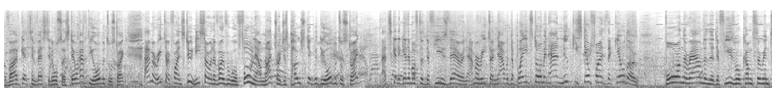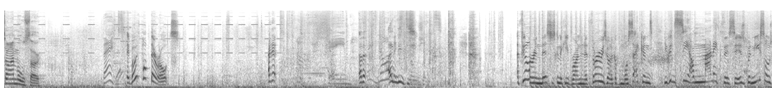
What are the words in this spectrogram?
Revive gets invested also. Still have the orbital strike. Amorito finds two. Niso and Avova will fall now. Nitro just posted with the orbital strike. That's going to get him off the defuse there. And Amorito now with the Blade Storm in hand. Nukkye still finds the kill though. Four on the round and the defuse will come through in time also. Thanks. They both pop their ults. I don't... Shame. I don't... I need... I feel like in this just going to keep running it through. He's got a couple more seconds. You can see how manic this is, but Niso's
